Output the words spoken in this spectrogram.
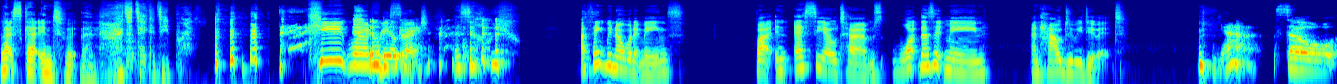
let's get into it then. I had to take a deep breath. Keyword it'll be research. okay It's- whew. I think we know what it means. But in SEO terms, what does it mean and how do we do it? Yeah. So,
